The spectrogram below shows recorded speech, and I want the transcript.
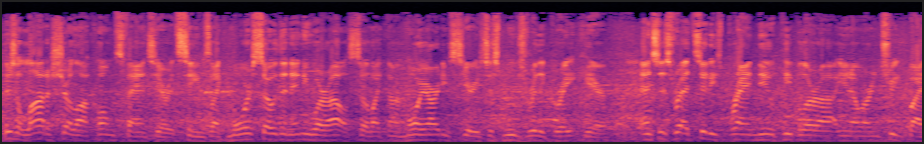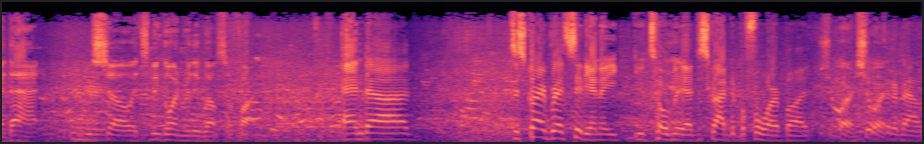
There's a lot of Sherlock Holmes fans here. It seems like more so than anywhere else. So like the Moriarty series just moves really great here. And since Red City's brand new, people are uh, you know are intrigued by that. So it's been going really well so far. and uh, describe Red City. I know you, you told me I described it before, but Sure, sure. what's it about?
